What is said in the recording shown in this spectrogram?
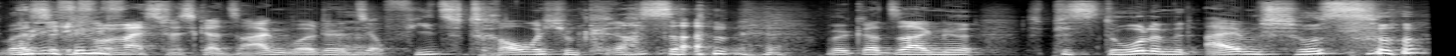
Weißt du, gut, ich, finde weiß, was ich gerade sagen wollte, hört sich auch viel zu traurig und krass an. Ich wollte gerade sagen, eine Pistole mit einem Schuss. So.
